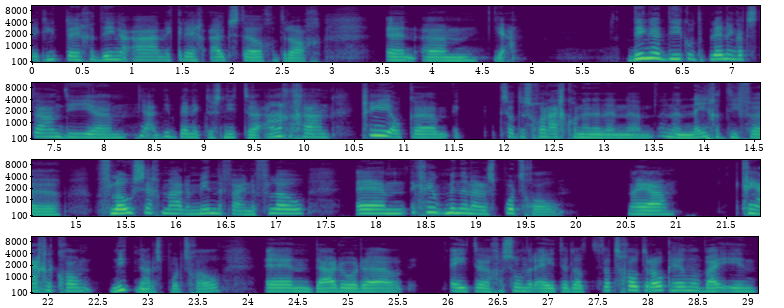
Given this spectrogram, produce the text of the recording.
ik liep tegen dingen aan, ik kreeg uitstelgedrag. En um, ja, dingen die ik op de planning had staan, die, uh, ja, die ben ik dus niet uh, aangegaan. Ik ging hier ook, uh, ik, zat dus gewoon eigenlijk gewoon in een, een, een, negatieve flow, zeg maar, een minder fijne flow. En ik ging ook minder naar de sportschool. Nou ja, ik ging eigenlijk gewoon niet naar de sportschool. En daardoor eh, eten, gezonder eten, dat, dat schoot er ook helemaal bij in.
